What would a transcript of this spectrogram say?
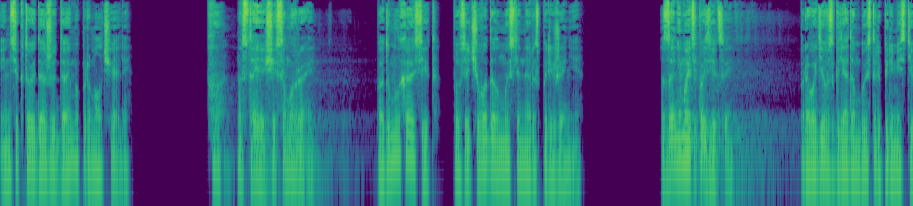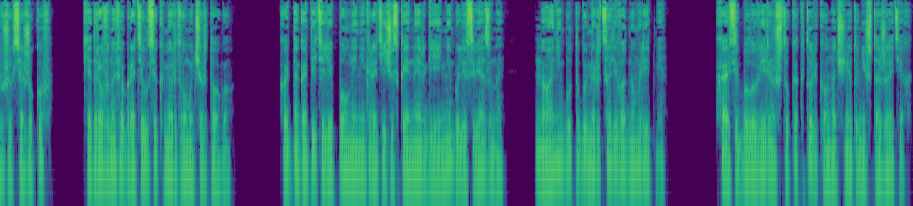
Инсектоиды ожидаемо промолчали. Ха, настоящий самурай. Подумал Хаосид, после чего дал мысленное распоряжение. Занимайте позиции. Проводив взглядом быстро переместившихся жуков, Кедров вновь обратился к мертвому чертогу. Хоть накопители полной некротической энергии не были связаны, но они будто бы мерцали в одном ритме. Хасид был уверен, что как только он начнет уничтожать их,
